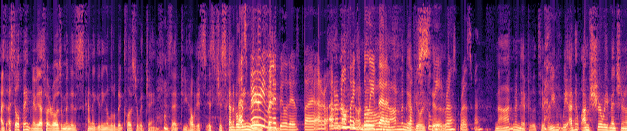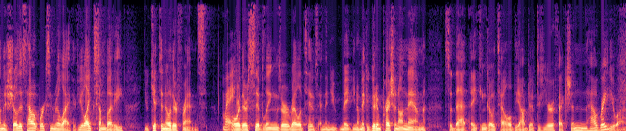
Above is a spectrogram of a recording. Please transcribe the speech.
I, I still think maybe that's why Rosamond is kind of getting a little bit closer with Jane. Is that you hope it's it's just kind of a That's very manipulative, but I don't, I don't No, know if I can no, believe that of, non-manipulative. of sweet Ros- Rosamond. Not manipulative. We we I think, I'm sure we've mentioned it on the show. This is how it works in real life. If you like somebody, you get to know their friends, Right. or their siblings or relatives, and then you make you know make a good impression on them so that they can go tell the object of your affection how great you are.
